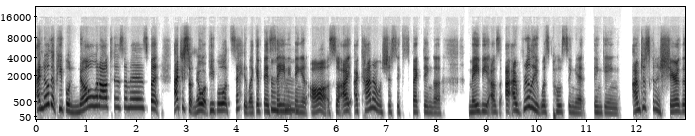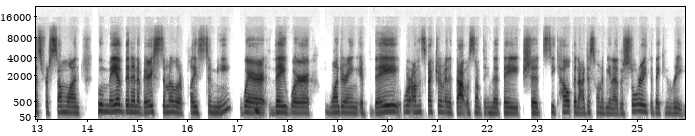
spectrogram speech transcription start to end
I know that people know what autism is, but I just don't know what people would say, like if they say Mhm. anything at all. So I, I kind of was just expecting a maybe I was I I really was posting it thinking I'm just going to share this for someone who may have been in a very similar place to me hmm. where they were wondering if they were on the spectrum and if that was something that they should seek help and I just want to be another story that they can read.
